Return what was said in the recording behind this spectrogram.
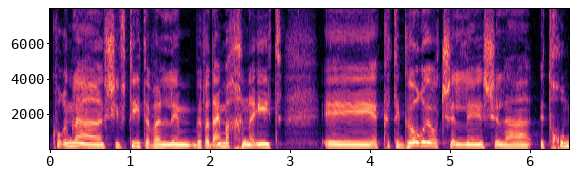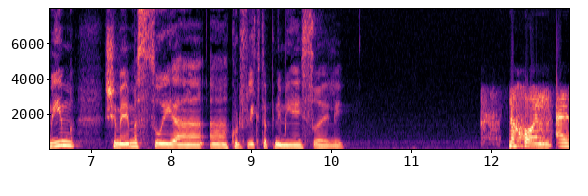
קוראים לה שבטית, אבל אה, בוודאי מחנאית, אה, הקטגוריות של, של התחומים שמהם עשוי הקונפליקט הפנימי הישראלי. נכון, אז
